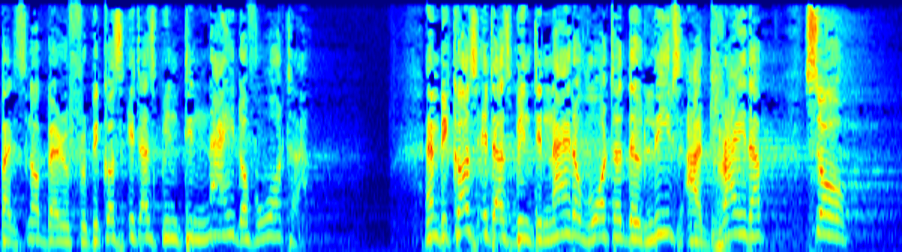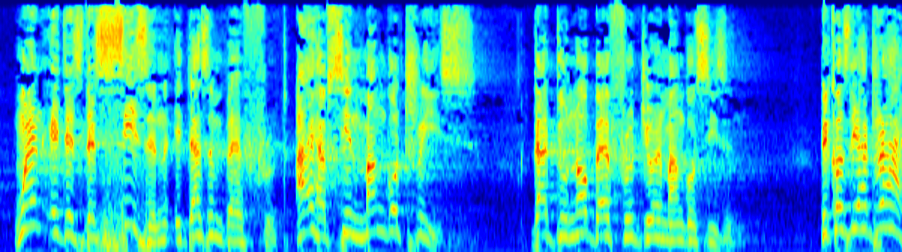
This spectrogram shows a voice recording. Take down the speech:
but it's not bearing fruit because it has been denied of water. And because it has been denied of water, the leaves are dried up. So when it is the season, it doesn't bear fruit. I have seen mango trees that do not bear fruit during mango season because they are dry.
